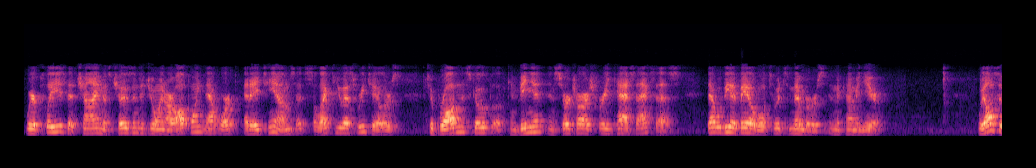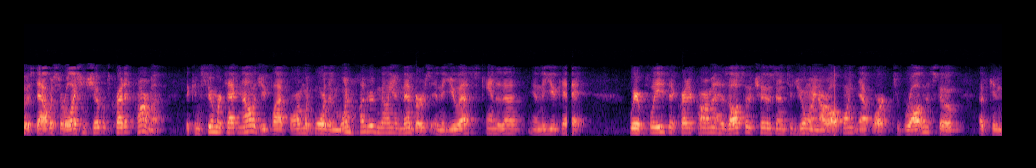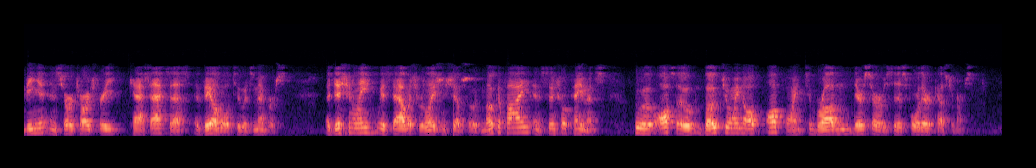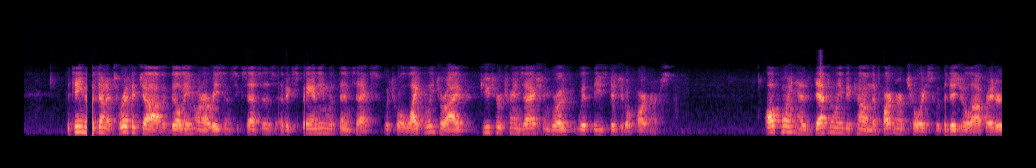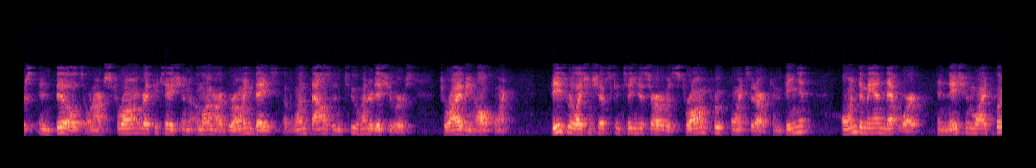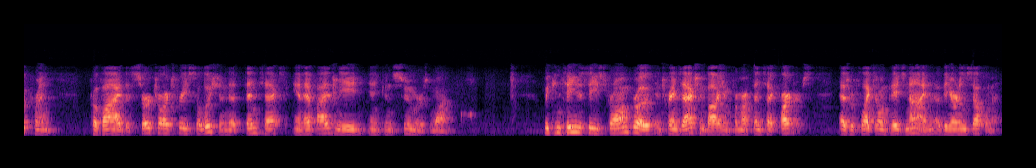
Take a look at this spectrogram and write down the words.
We're pleased that Chime has chosen to join our Allpoint network at ATMs at select U.S. retailers to broaden the scope of convenient and surcharge-free cash access that will be available to its members in the coming year. We also established a relationship with Credit Karma, the consumer technology platform with more than 100 million members in the U.S., Canada, and the U.K. We are pleased that Credit Karma has also chosen to join our Allpoint network to broaden the scope of convenient and surcharge-free cash access available to its members. Additionally, we established relationships with MoCaFi and Central Payments, who have also both joined Allpoint to broaden their services for their customers. The team has done a terrific job of building on our recent successes of expanding with fintechs, which will likely drive future transaction growth with these digital partners. Allpoint has definitely become the partner of choice with the digital operators and builds on our strong reputation among our growing base of 1,200 issuers driving Allpoint. These relationships continue to serve as strong proof points that our convenient, on-demand network and nationwide footprint provide the surcharge-free solution that fintechs and FIs need and consumers want. We continue to see strong growth in transaction volume from our fintech partners, as reflected on page nine of the earnings supplement.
